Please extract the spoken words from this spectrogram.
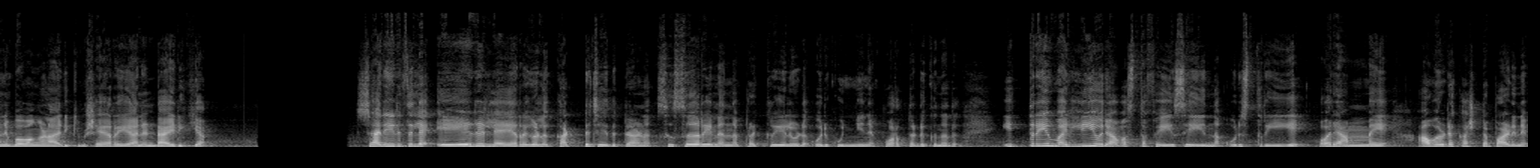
അനുഭവങ്ങളായിരിക്കും ഷെയർ ചെയ്യാനുണ്ടായിരിക്കുക. ശരീരത്തിലെ ഏഴ് ലെയറുകൾ കട്ട് ചെയ്തിട്ടാണ് സിസേറിയൻ എന്ന പ്രക്രിയയിലൂടെ ഒരു കുഞ്ഞിനെ പുറത്തെടുക്കുന്നത്. ഇത്രയും വലിയൊരു അവസ്ഥ ഫേസ് ചെയ്യുന്ന ഒരു സ്ത്രീയെ ഒരമ്മയെ അവരുടെ കഷ്ടപ്പാടിനെ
